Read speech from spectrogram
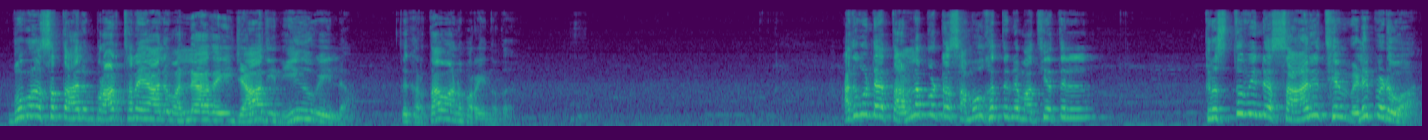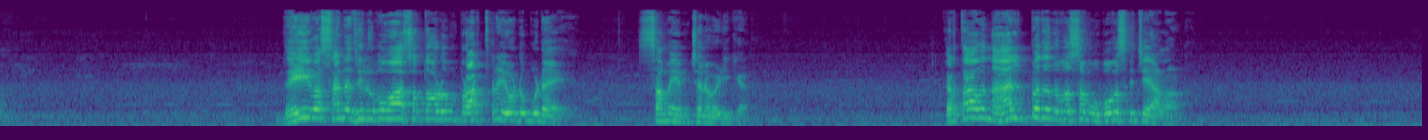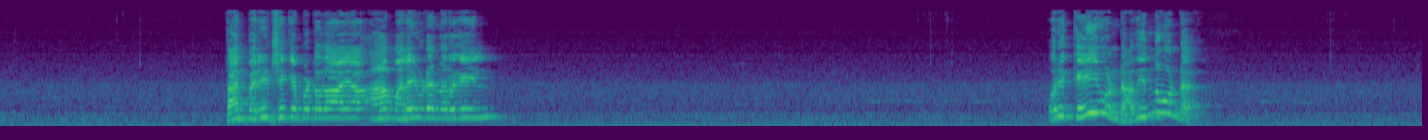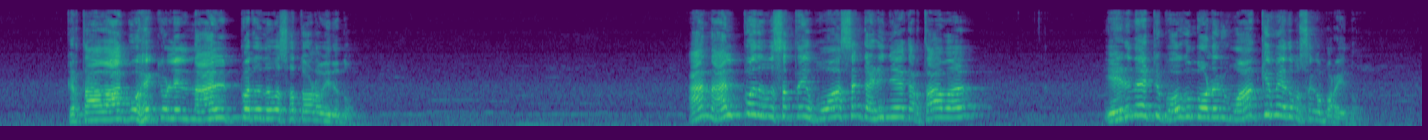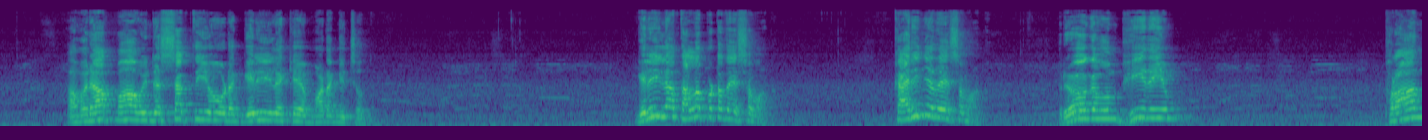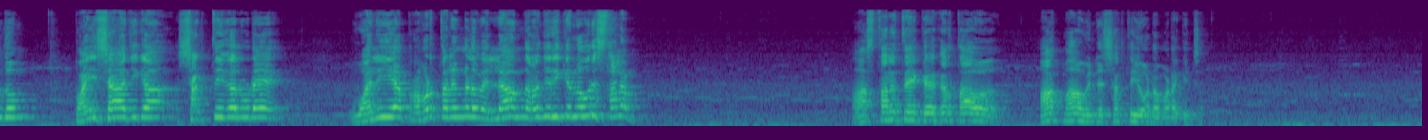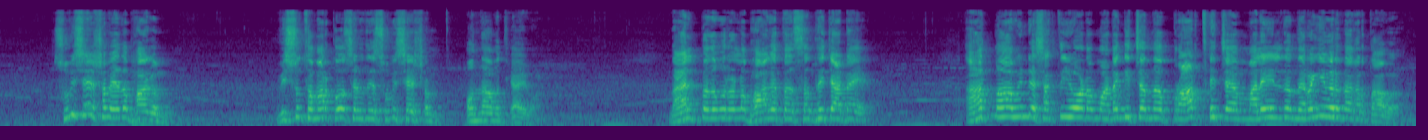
ഉപവാസത്താലും പ്രാർത്ഥനയാലും അല്ലാതെ ഈ ജാതി നീങ്ങുകയില്ല. ഇത് കർത്താവാണ് പറയുന്നത്. അതുകൊണ്ട് തള്ളപ്പെട്ട സമൂഹത്തിന്റെ മധ്യത്തിൽ ക്രിസ്തുവിന്റെ സാന്നിധ്യം വെളിപ്പെടുവാൻ ദൈവസന്നിധിയിൽ ഉപവാസത്തോടും പ്രാർത്ഥനയോടും കൂടെ സമയം ചെലവഴിക്കണം. കർത്താവ് നാൽപ്പത് ദിവസം ഉപവസിച്ചയാളാണ് താൻ പരീക്ഷിക്കപ്പെട്ടതായ ആ മലയുടെ നെറുകയിൽ ഒരു കെയ്വുണ്ട് അത് ഇന്നുമുണ്ട്. കർത്താവ് ആ ഗുഹയ്ക്കുള്ളിൽ നാൽപ്പത് ദിവസത്തോളം ഇരുന്നു. ആ നാൽപ്പത് ദിവസത്തെ ഉപവാസം കഴിഞ്ഞ് കർത്താവ് എഴുന്നേറ്റ് പോകുമ്പോൾ ഒരു വാക്യമേത പുസ്തകം പറയുന്നു. അവൻ ആത്മാവിന്റെ ശക്തിയോടെ ഗലിയിലേക്ക് മടങ്ങിച്ചെന്നു ഗലീല തള്ളപ്പെട്ട ദേശമാണ്. കരിഞ്ഞ ദേശമാണ്. രോഗവും ഭീതിയും ഭ്രാന്തും പൈശാചിക ശക്തികളുടെ വലിയ പ്രവർത്തനങ്ങളും എല്ലാം നിറഞ്ഞിരിക്കുന്ന ഒരു സ്ഥലം. ആ സ്ഥലത്തേക്ക് കർത്താവ് ആത്മാവിന്റെ ശക്തിയോടെ മടങ്ങിച്ചു സുവിശേഷ വേദഭാഗം വിശുദ്ധ മർക്കോസ് എഴുതിയ സുവിശേഷം ഒന്നാം അധ്യായമാണ്. നാൽപ്പത് മുതലുള്ള ഭാഗത്ത് ശ്രദ്ധിച്ചാട്ടെ. ആത്മാവിന്റെ ശക്തിയോടെ മടങ്ങിച്ചെന്ന് പ്രാർത്ഥിച്ച് മലയിൽ നിന്ന് ഇറങ്ങി വരുന്ന കർത്താവ്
